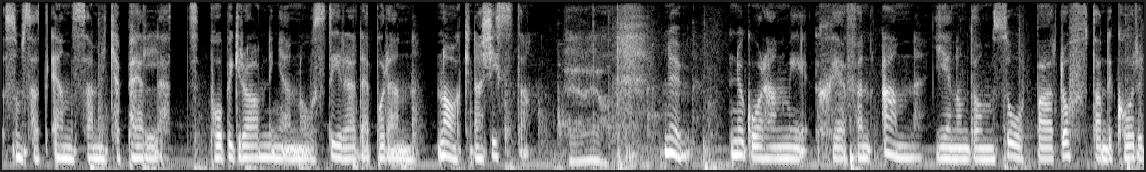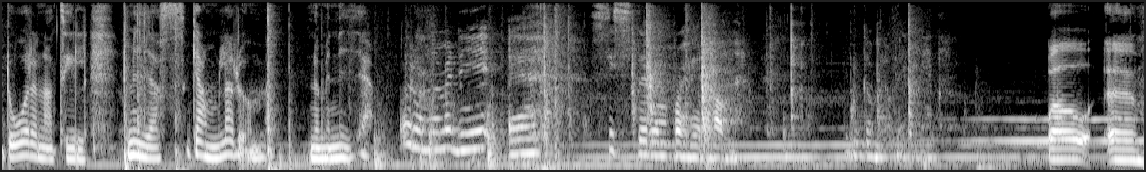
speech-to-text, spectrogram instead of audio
som satt ensam i kapellet på begravningen och stirrade på den nakna kistan. Ja. Nu, nu går han med chefen Ann genom de såpadoftande korridorerna till Mias gamla rum, nummer nio. Rom nummer ni er siste rom på høyre hånd. Den gamle avdelingen. Well, um,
